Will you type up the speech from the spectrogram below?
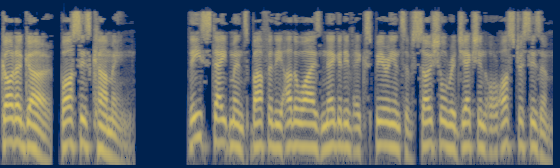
"'Gotta go, boss is coming'". These statements buffer the otherwise negative experience of social rejection or ostracism.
